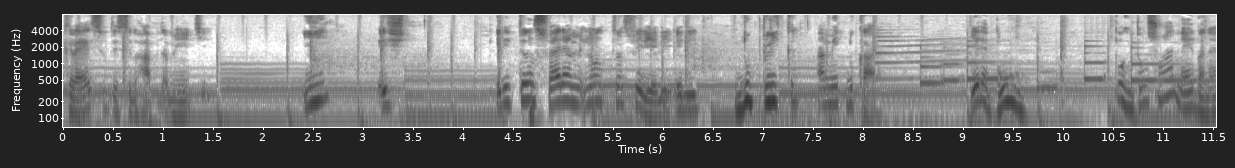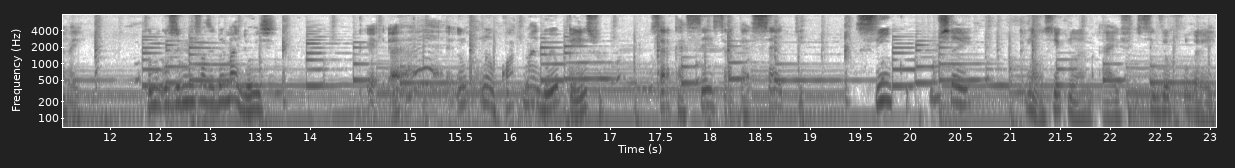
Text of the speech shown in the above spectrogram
cresce o tecido rapidamente e ele transfere, a, não transferir, ele, ele duplica a mente do cara. E ele é burro. Pô, então eu sou uma merda, né, velho? Eu não consigo nem fazer 2 mais 2. É, é, não, 4 mais 2 eu penso. Será que é 6? Será que é 7? 5? Não sei. Não, 5 não é. Aí 6 eu fundei,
